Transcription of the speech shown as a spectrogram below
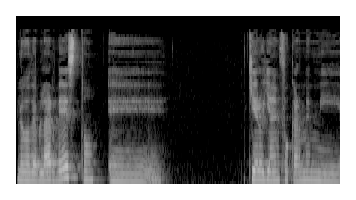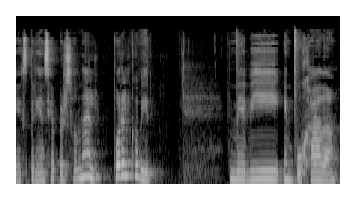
luego de hablar de esto, eh, quiero ya enfocarme en mi experiencia personal. Por el COVID me vi empujada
